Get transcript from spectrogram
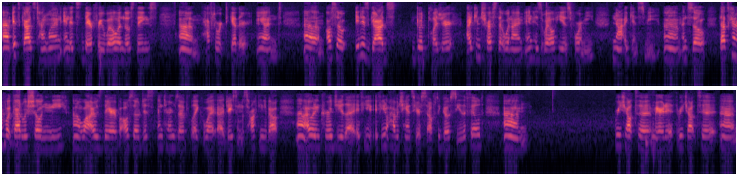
Um, it's God's timeline, and it's their free will, and those things um, have to work together. And um, also, it is God's good pleasure. I can trust that when I'm in His will, He is for me, not against me. Um, and so that's kind of what God was showing me uh, while I was there, but also just in terms of like what uh, Jason was talking about. Uh, I would encourage you that if you if you don't have a chance yourself to go see the field, um, reach out to Meredith, reach out to um,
